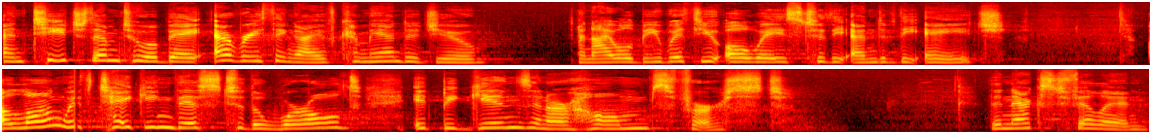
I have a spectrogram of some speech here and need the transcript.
and teach them to obey everything I have commanded you, and I will be with you always to the end of the age. Along with taking this to the world, it begins in our homes first. The next fill in.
